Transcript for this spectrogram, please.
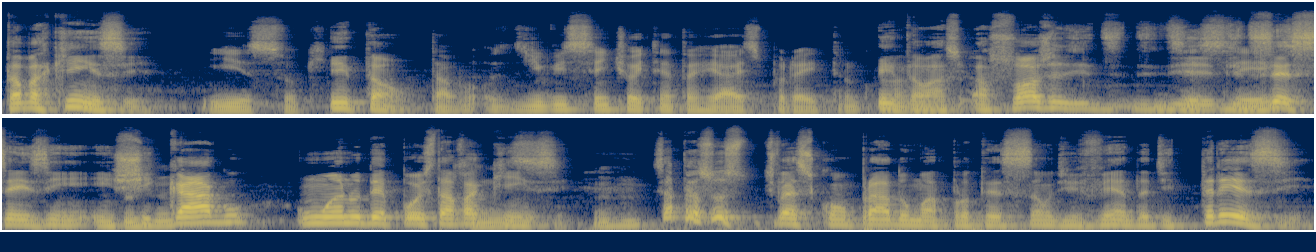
Tava 15? Isso. Então. Tava, de 180 reais por aí, tranquilo. Então, a, a, soja de, de, 16. de 16 em, em uhum. Chicago, um ano depois estava 15. 15. Uhum. Se a pessoa tivesse comprado uma proteção de venda de 13,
